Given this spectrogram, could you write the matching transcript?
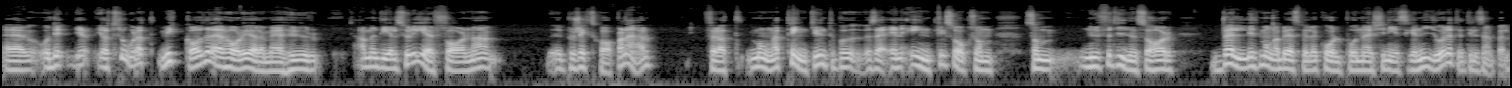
Eh, och det, jag, jag tror att mycket av det där har att göra med hur, ja men dels hur erfarna eh, projektskaparna är. För att många tänker inte på här, en enkel sak som, som nu för tiden så har väldigt många brädspelare koll på när kinesiska nyåret är till exempel.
